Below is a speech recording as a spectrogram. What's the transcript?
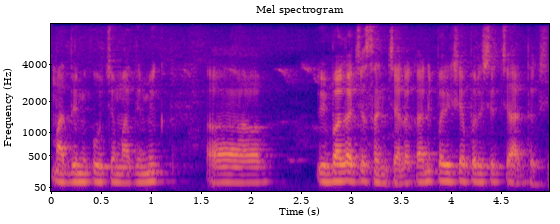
माध्यमिक उच्च माध्यमिक विभागाचे संचालक आणि परीक्षा परिषदेचे अध्यक्ष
